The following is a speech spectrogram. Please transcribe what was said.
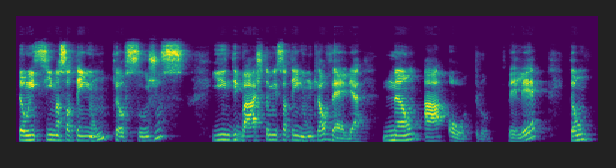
Então, em cima só tem um, que é o sujos, e de baixo também só tem um, que é o velha. Não há outro, beleza? Então,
